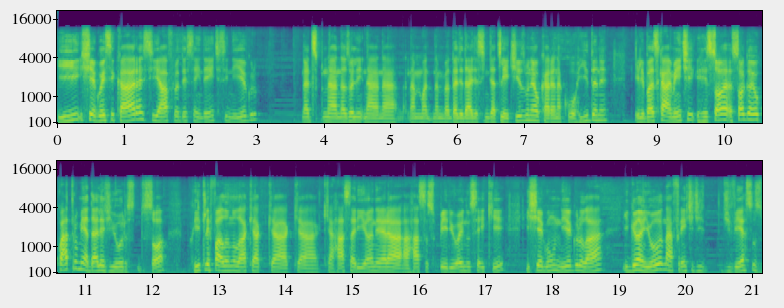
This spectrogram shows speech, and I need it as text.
E chegou esse cara, esse afrodescendente, esse negro, na, na, nas na, na, na modalidade assim, de atletismo, né? O cara na corrida, né? Ele basicamente só, só ganhou quatro medalhas de ouro só. Hitler falando lá que a, que, a, que, a, que a raça ariana era a raça superior e não sei o quê. E chegou um negro lá e ganhou na frente de diversos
